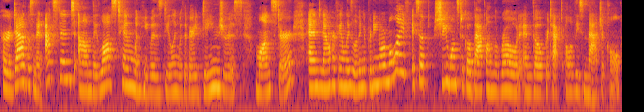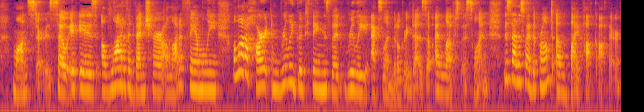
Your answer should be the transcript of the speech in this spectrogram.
her dad was in an accident. Um, they lost him when he was dealing with a very dangerous monster, and now her family's living a pretty normal life, except she wants to go back on the road and go protect all of these magical monsters. So it is a lot of adventure, a lot of family, a lot of heart, and really good things that really excellent middle grade does. So I loved this one. This satisfied the prompt of BIPOC author.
